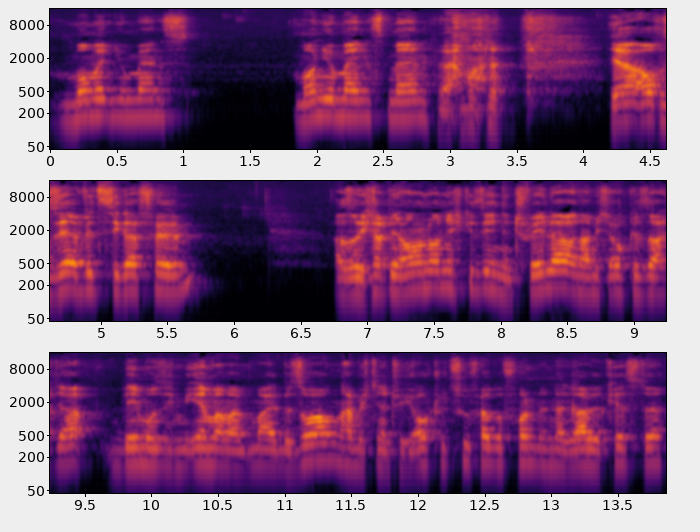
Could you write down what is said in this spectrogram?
Monuments, Monuments Man. Ja, Mann. Ja, auch sehr witziger Film. Also ich habe den auch noch nicht gesehen, den Trailer, und habe ich auch gesagt, ja, den muss ich mir irgendwann mal, mal besorgen. Habe ich den natürlich auch durch Zufall gefunden in der Grabbelkiste.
